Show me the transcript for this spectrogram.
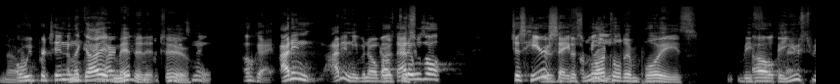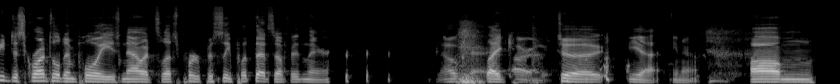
No. are we pretending? the guy why are we admitted it, too. Okay, I didn't. I didn't even know was about that. dis- It was all just It was hearsay for me. disgruntled employees. Before, Okay. It used to be disgruntled employees. Now it's let's purposely put that stuff in there. Okay, Like all right. to yeah, you know. Um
